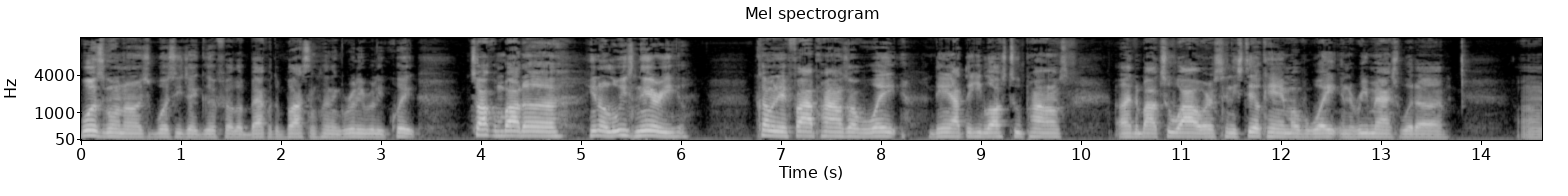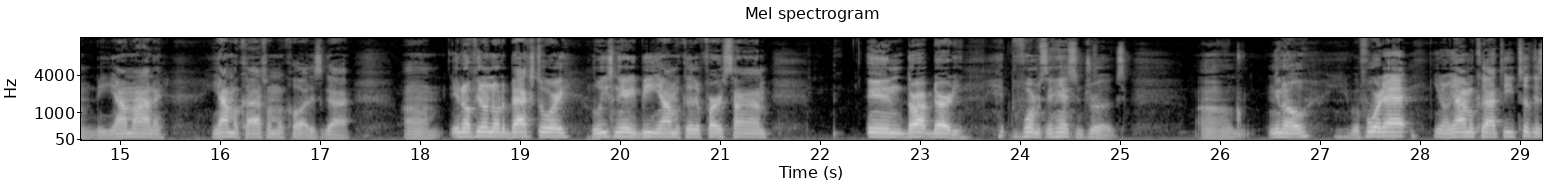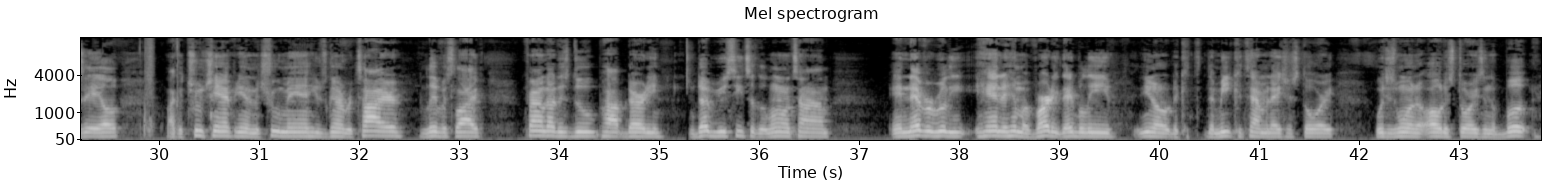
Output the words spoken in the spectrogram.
What's going on? It's your boy CJ Goodfella back with the Boxing Clinic really, really quick. Talking about, uh, you know, Luis Nery coming in five pounds overweight. Then I think he lost two pounds uh, in about two hours, and he still came overweight in the rematch with uh, um, the Yamana, Yamaka. That's what I'm gonna call this guy. Um, you know, if you don't know the backstory, Luis Nery beat Yamaka the first time in Drop Dirty, performance enhancing drugs. Um, you know, before that, you know, Yamaka, he took his L like a true champion and a true man. He was going to retire, live his life. Found out this dude popped dirty. WBC took a long time and never really handed him a verdict. They believe, you know, the, the meat contamination story, which is one of the oldest stories in the book.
